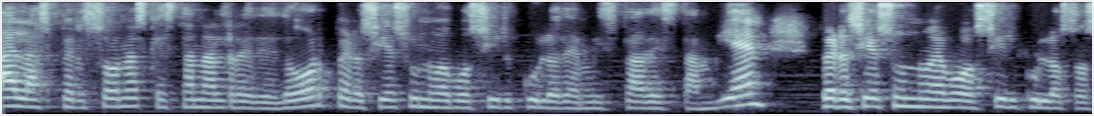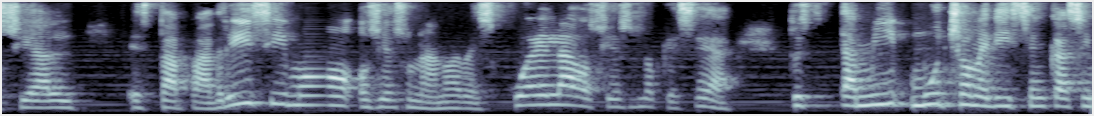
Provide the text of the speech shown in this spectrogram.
a las personas que están alrededor, pero si es un nuevo círculo de amistades también, pero si es un nuevo círculo social está padrísimo, o si es una nueva escuela, o si es lo que sea. Entonces, a mí mucho me dicen casi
